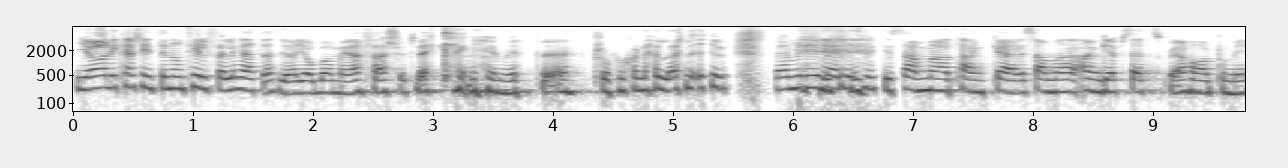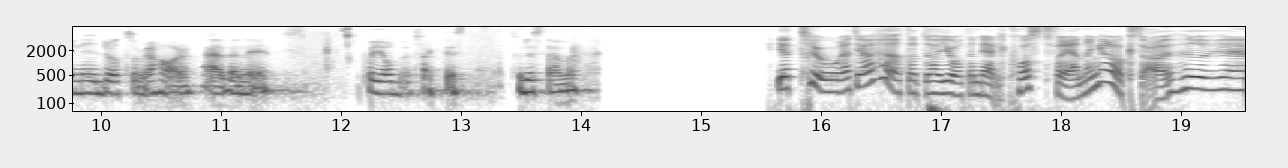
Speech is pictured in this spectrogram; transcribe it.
Ja, det kanske inte är någon tillfällighet att jag jobbar med affärsutveckling i mitt eh, professionella liv. Nej, men det är väldigt mycket samma tankar, samma angreppssätt som jag har på min idrott som jag har även i, på jobbet faktiskt. Så det stämmer. Jag tror att jag har hört att du har gjort en del kostförändringar också. Hur, eh,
